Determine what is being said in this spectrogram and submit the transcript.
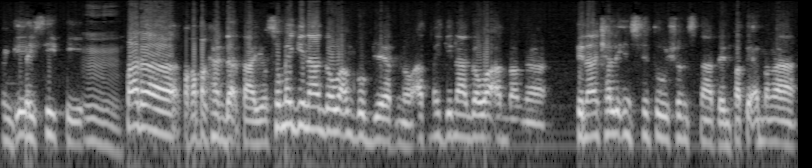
ang DICT Mm. para makapaghanda tayo. So may ginagawa ang gobyerno at may ginagawa ang mga financial institutions natin, pati ang mga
